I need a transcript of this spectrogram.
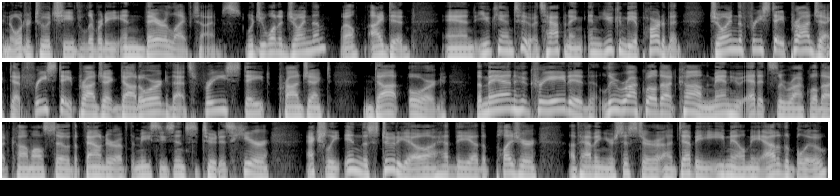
in order to achieve liberty in their lifetimes. Would you want to join them? Well, I did, and you can too. It's happening, and you can be a part of it. Join the Free State Project at freestateproject.org. That's freestateproject.org. The man who created LewRockwell.com, the man who edits LewRockwell.com, also the founder of the Mises Institute, is here actually in the studio. I had the uh, the pleasure of having your sister uh, Debbie email me out of the blue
